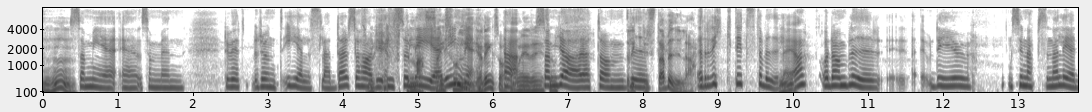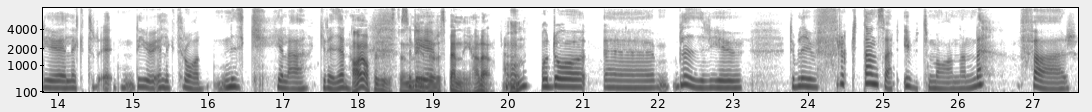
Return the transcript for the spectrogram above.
Mm. som är eh, som en, du vet runt elsladdar så har en du isolering, isolering så. ja, De liksom som gör att de blir Riktigt stabila. riktigt stabila. Mm. Ja. Och de blir, det är ju, synapserna leder ju, elektro, det är ju elektronik hela grejen. Ja, ja precis. Den Så det leder spänningar där. Mm. Och då eh, blir ju, det blir ju fruktansvärt utmanande för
